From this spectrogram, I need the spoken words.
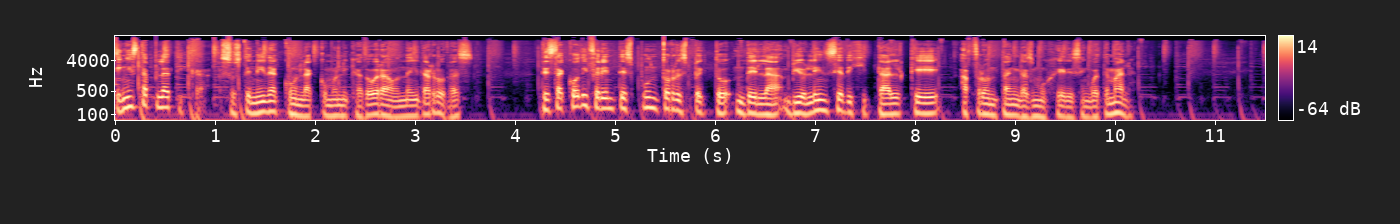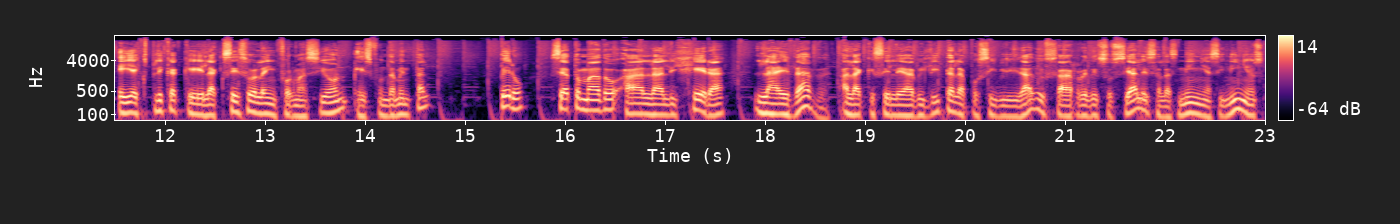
En esta plática, sostenida con la comunicadora Oneida Rodas, destacó diferentes puntos respecto de la violencia digital que afrontan las mujeres en Guatemala. Ella explica que el acceso a la información es fundamental, pero se ha tomado a la ligera la edad a la que se le habilita la posibilidad de usar redes sociales a las niñas y niños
